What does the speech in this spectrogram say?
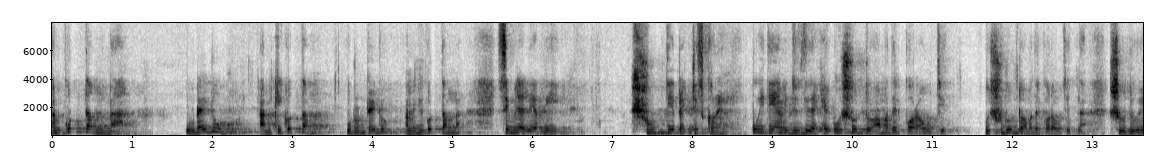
আমি করতাম না। উডাই ডু আমি কি করতাম? উডুনটাই ডু আমি কি করতাম না? সিমিলারলি আপনি শুড দিয়ে প্র্যাকটিস করেন। ওই দিয়ে আমি যদি দেখাই, ওই শুড আমাদের করা উচিত। ওই শুডুন আমাদের করা উচিত না। শুড উই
